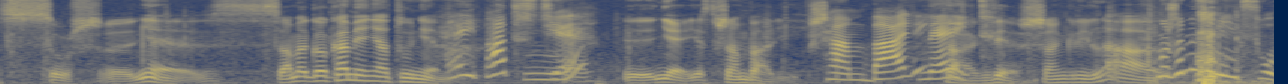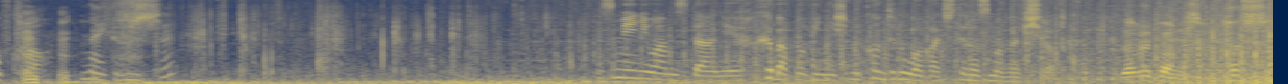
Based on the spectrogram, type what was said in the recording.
Cóż, nie, samego kamienia tu nie ma. Hej, patrzcie! Nie? Y, Nie, jest w Szambali. W Szambali? Nate! Tak, wiesz, Shangri-La. Możemy wymienić słówko. Najdroższy? Zmieniłam zdanie. Chyba powinniśmy kontynuować tę rozmowę w środku. Dobry pomysł, chodźcie.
